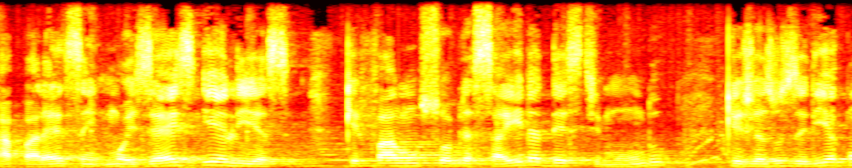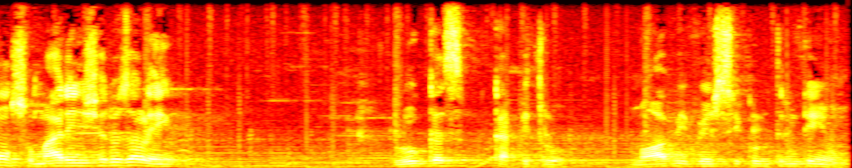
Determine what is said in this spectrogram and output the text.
Aparecem Moisés e Elias, que falam sobre a saída deste mundo que Jesus iria consumar em Jerusalém. Lucas, capítulo 9, versículo 31.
